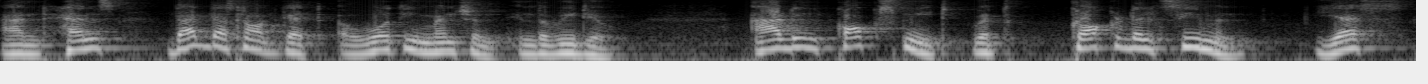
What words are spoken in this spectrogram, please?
and hence that does not get a worthy mention in the video. Adding cock's meat with crocodile semen. Yes,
